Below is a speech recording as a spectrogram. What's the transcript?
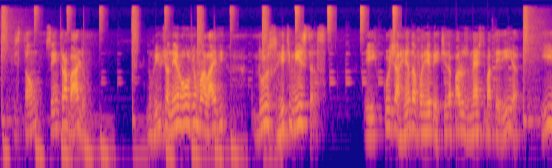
que estão sem trabalho. No Rio de Janeiro houve uma live dos ritmistas e cuja renda foi revertida para os mestres de bateria e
